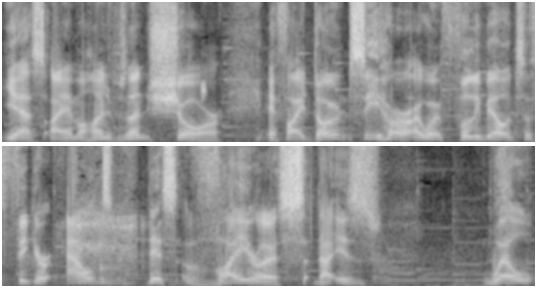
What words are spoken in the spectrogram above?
Yes, I am 100% sure. If I don't see her, I won't fully be able to figure out this virus that is, well,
